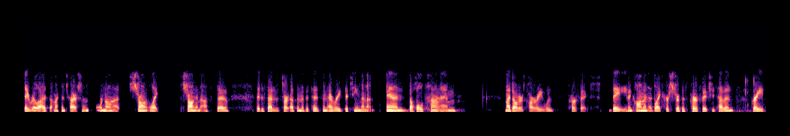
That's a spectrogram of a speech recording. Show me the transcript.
they realized that my contractions were not strong like strong enough. So they decided to start upping the pitocin every 15 minutes, and the whole time my daughter's heart rate was perfect. They even commented like her strip is perfect. She's having great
